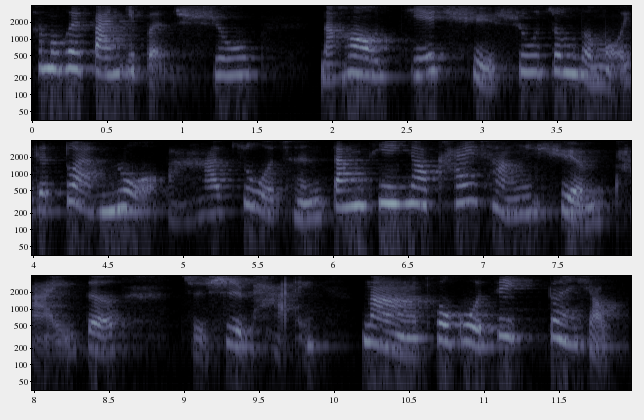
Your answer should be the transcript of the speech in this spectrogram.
他们会翻一本书。然后截取书中的某一个段落，把它做成当天要开场选牌的指示牌。那透过这段小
